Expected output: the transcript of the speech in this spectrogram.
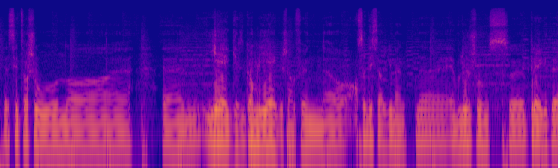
situasjon og eh, jeger, gamle jegersamfunn og altså disse argumentene, evolusjonspregede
